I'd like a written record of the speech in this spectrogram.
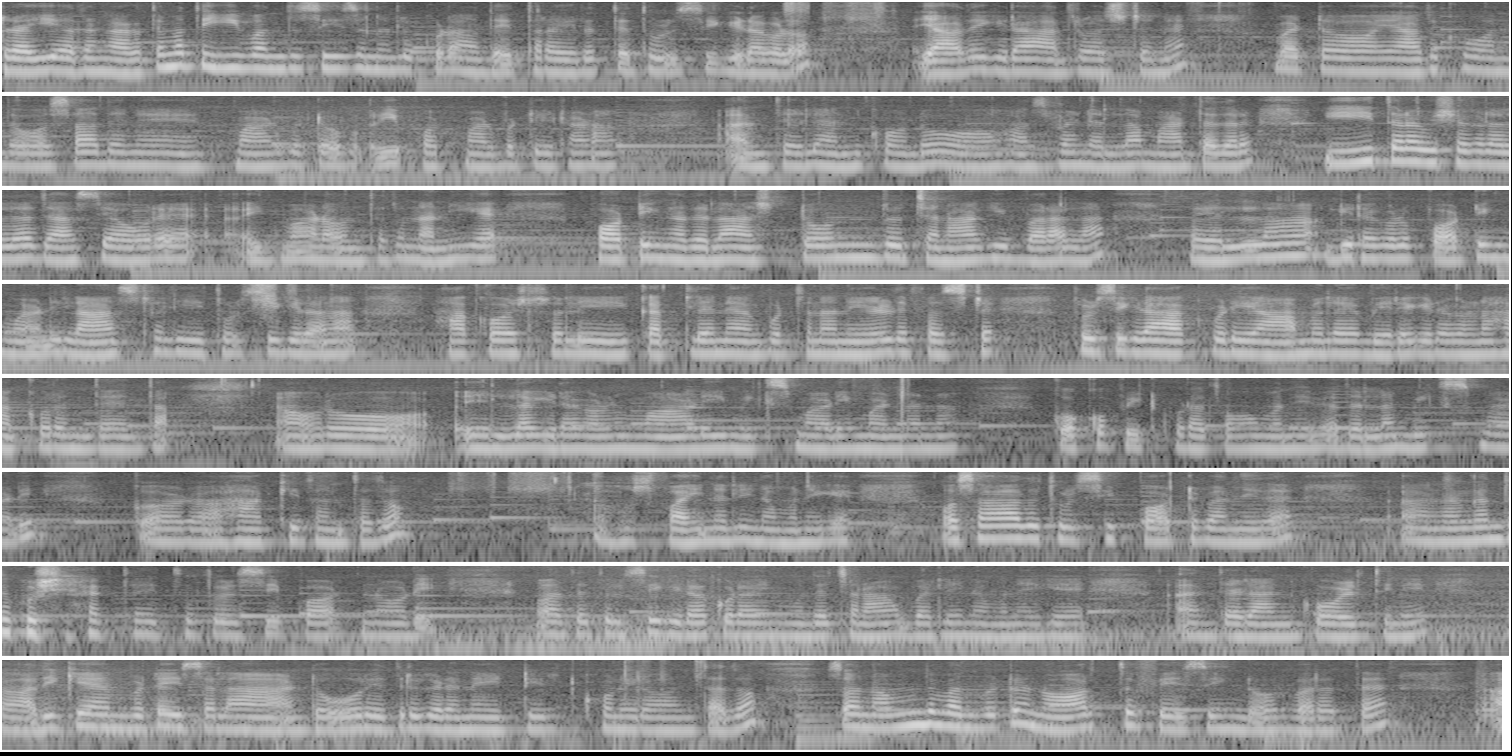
ಡ್ರೈ ಆದಂಗೆ ಆಗುತ್ತೆ. ಮತ್ತು ಈ ಒಂದು ಸೀಸನಲ್ಲೂ ಕೂಡ ಅದೇ ಥರ ಇರುತ್ತೆ ತುಳಸಿ ಗಿಡಗಳು. ಯಾವುದೇ ಗಿಡ ಆದರೂ ಅಷ್ಟೇ ಬಟ್ ಯಾವುದಕ್ಕೂ ಒಂದು ಹೊಸದೇನೆ ಮಾಡಿಬಿಟ್ಟು ರೀಪಾಟ್ ಮಾಡಿಬಿಟ್ಟು ಇಡೋಣ. ಅಂತೇಳಿ ಅಂದ್ಕೊಂಡು ಹಸ್ಬೆಂಡ್ ಎಲ್ಲ ಮಾಡ್ತಾಯಿದ್ದಾರೆ ಈ ಥರ ವಿಷಯಗಳೆಲ್ಲ ಜಾಸ್ತಿ ಅವರೇ ಇದು ಮಾಡೋವಂಥದ್ದು. ನನಗೆ ಪಾಟಿಂಗ್ ಅದೆಲ್ಲ ಅಷ್ಟೊಂದು ಚೆನ್ನಾಗಿ ಬರಲ್ಲ. ಎಲ್ಲ ಗಿಡಗಳು ಪಾಟಿಂಗ್ ಮಾಡಿ ಲಾಸ್ಟಲ್ಲಿ ತುಳಸಿ ಗಿಡನ ಹಾಕೋ ಅಷ್ಟರಲ್ಲಿ ಕತ್ಲೇ ಆಗ್ಬಿಡ್ತು. ನಾನು ಹೇಳಿದೆ ಫಸ್ಟೇ ತುಳಸಿ ಗಿಡ ಹಾಕ್ಬಿಡಿ, ಆಮೇಲೆ ಬೇರೆ ಗಿಡಗಳನ್ನ ಹಾಕೋರಂತೆ ಅಂತ. ಅವರು ಎಲ್ಲ ಗಿಡಗಳನ್ನ ಮಾಡಿ ಮಿಕ್ಸ್ ಮಾಡಿ, ಮಣ್ಣನ್ನು ಕೋಕೋಪೀಟ್ ಕೂಡ ತೊಗೊಂಬಂದಿದ್ವಿ. ಅದೆಲ್ಲ ಮಿಕ್ಸ್ ಮಾಡಿ ಕೊ- ಹಾಕಿದಂಥದ್ದು ಫೈನಲಿ ನಮ್ಮ ಮನೆಗೆ ಹೊಸಾದು ತುಳಸಿ ಪಾಟ್ ಬಂದಿದೆ. ನನಗಂತೂ ಖುಷಿ ಆಗ್ತಾಯಿತ್ತು ತುಳಸಿ ಪಾಟ್ ನೋಡಿ. ಮತ್ತು ತುಳಸಿ ಗಿಡ ಕೂಡ ಇನ್ನು ಮುಂದೆ ಚೆನ್ನಾಗಿ ಬರಲಿ ನಮ್ಮ ಮನೆಗೆ ಅಂತೇಳಿ ಅಂದ್ಕೊಳ್ತೀನಿ ಅದಕ್ಕೆ ಅಂದ್ಬಿಟ್ಟು ಈ ಸಲ ಡೋರ್ ಎದುರುಗಡೆನೇ ಇಟ್ಟಿಟ್ಕೊಂಡಿರೋ ಅಂಥದ್ದು. ಸೊ ನಮ್ಮದು ಬಂದ್ಬಿಟ್ಟು ನಾರ್ತ್ ಫೇಸಿಂಗ್ ಡೋರ್ ಬರುತ್ತೆ.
